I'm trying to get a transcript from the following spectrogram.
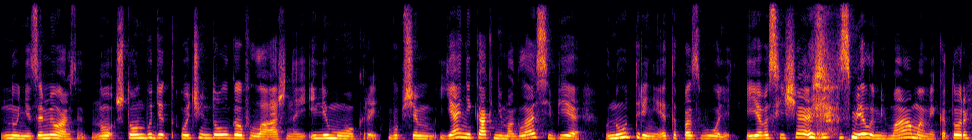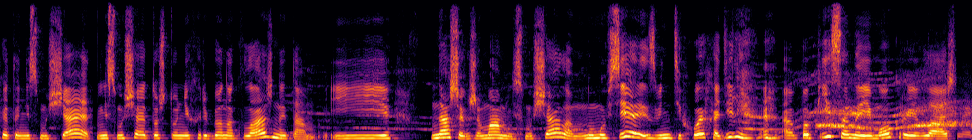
ну, не замерзнет, но что он будет очень долго влажный или мокрый. В общем, я никак не могла себе внутренне это позволить. И я восхищаюсь смелыми мамами, которых это не смущает. Не смущает то, что у них ребенок влажный там, и наших же мам не смущало. Ну, мы все, извините, хой ходили пописанные, мокрые, влажные.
